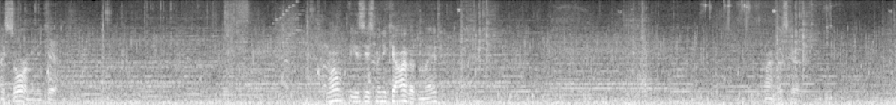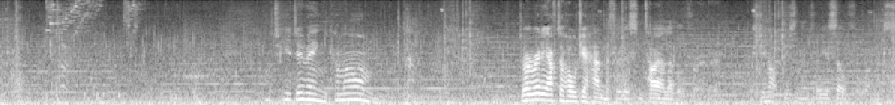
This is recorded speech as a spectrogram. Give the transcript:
I saw a mini kit. Well, the easiest mini kit I've ever made. Alright, let's go. Are you doing? Come on. Do I really have to hold your hand through this entire level, Frodo? Could you not do something for yourself for once?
